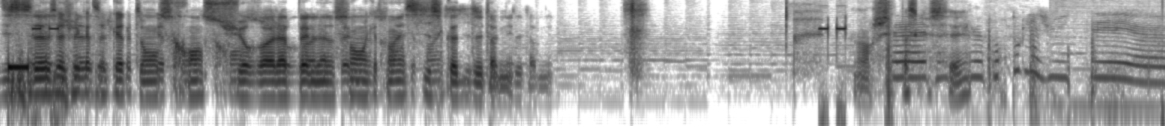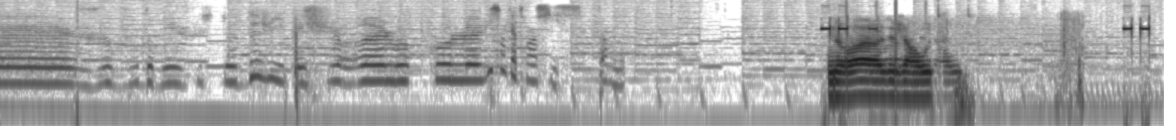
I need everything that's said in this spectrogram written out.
À 10 euh, CHP 404, on se rend sur euh, l'appel 986, code déterminé. Alors, je sais pas ce Euh, que c'est. donc, euh, Pour toutes les unités, euh, je voudrais juste deux unités sur euh, le call 886. Terminé. Il y en aura déjà en route.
